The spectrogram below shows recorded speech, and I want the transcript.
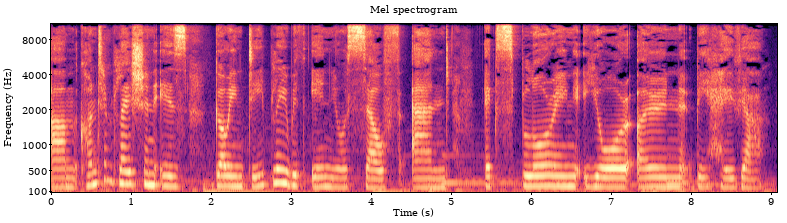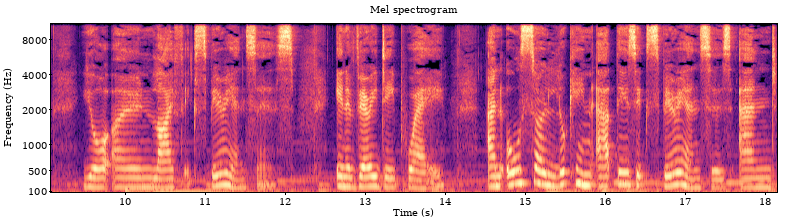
um, contemplation is going deeply within yourself and exploring your own behavior, your own life experiences in a very deep way, and also looking at these experiences and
